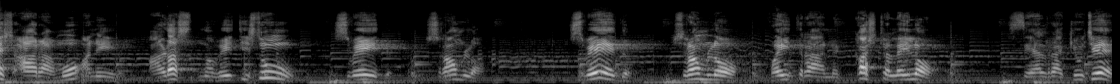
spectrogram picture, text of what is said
એશ આરામો અને આળસ ન વેચીશું સ્વેદ શ્રમ લો સ્વેદ શ્રમ લો વૈતરા અને કષ્ટ લઈ લો. સેલ રાખ્યું છે.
